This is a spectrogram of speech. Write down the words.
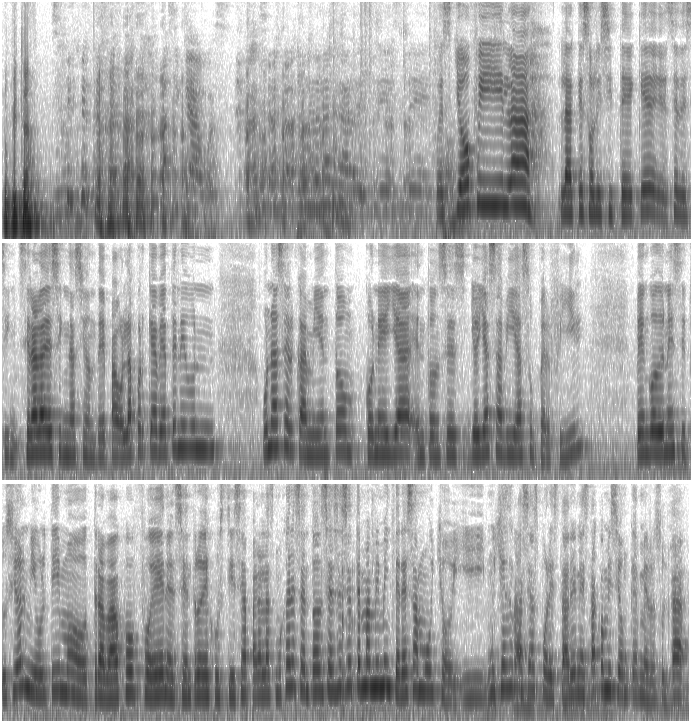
Lupita. Así que aguas. Buenas tardes. Este, pues yo fui la, la que solicité que se hiciera la designación de Paola porque había tenido un, un, acercamiento con ella, entonces yo ya sabía su perfil. Vengo de una institución, mi último trabajo fue en el Centro de Justicia para las Mujeres, entonces ese tema a mí me interesa mucho y muchas gracias por estar en esta comisión que me resulta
